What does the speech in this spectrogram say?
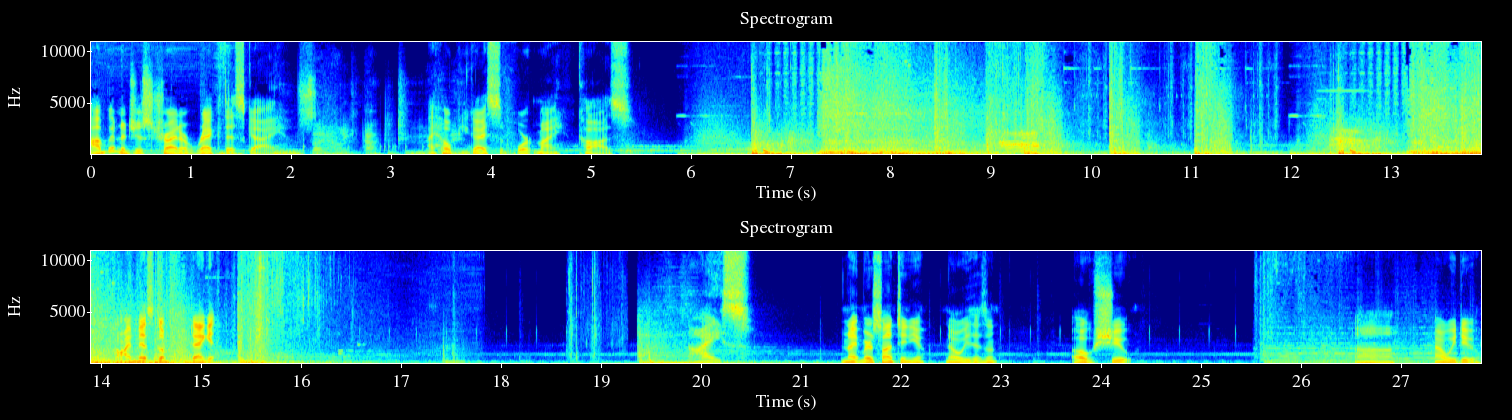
I'm going to just try to wreck this guy. I hope you guys support my cause. I missed him. Dang it. Nice. Nightmare's hunting you. No, he isn't. Oh, shoot. Uh, how we do?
